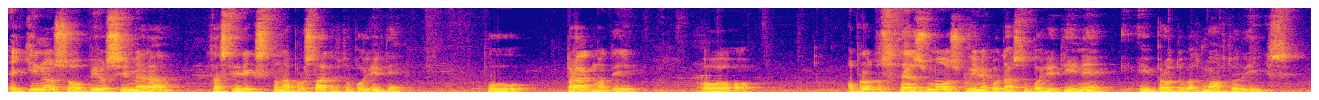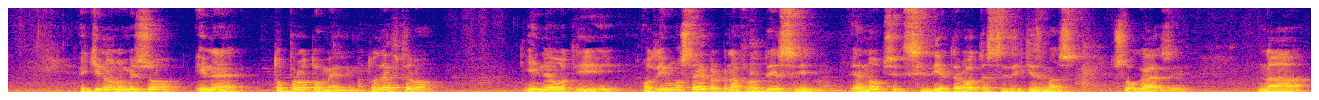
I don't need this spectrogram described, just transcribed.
εκείνος ο οποίος σήμερα θα στηρίξει τον απροστάτευτο πολίτη που πράγματι ο, ο πρώτος θεσμός που είναι κοντά στον πολίτη είναι η πρώτου βαθμού αυτοδιοίκηση. Εκείνο νομίζω είναι το πρώτο μέλημα. Το δεύτερο είναι ότι ο Δήμος θα έπρεπε να φροντίσει εν ώψη της ιδιαιτερότητας της δικής μας στο Γάζι να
